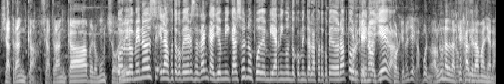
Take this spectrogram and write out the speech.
se atranca, se atranca, pero mucho, Por ¿eh? lo menos la fotocopiadora se atranca. Yo en mi caso no puedo enviar ningún documento a la fotocopiadora porque, no, llega. Porque no llega. Bueno, No, alguna no, de las quejas de la mañana.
